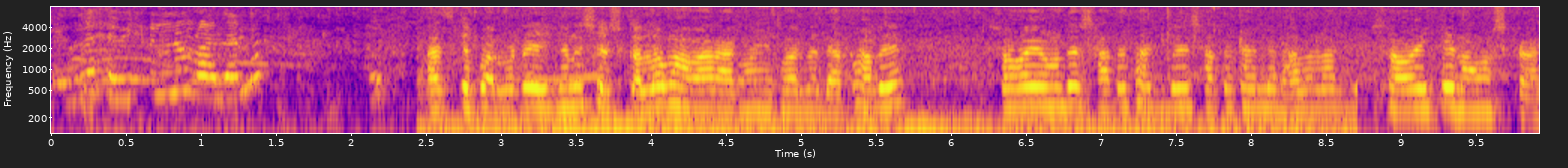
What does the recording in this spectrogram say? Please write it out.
এগুলো হেবি সুন্দর মজা না আজকে পর্বটা এইখানে শেষ করলাম, আবার আগামী পর্বে দেখাবে সবাই আমাদের সাথে থাকবে, সাথে থাকলে ভালো লাগবে। সবাইকে নমস্কার।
